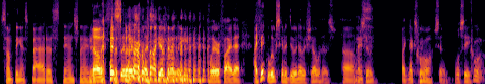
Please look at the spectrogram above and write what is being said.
something as bad as Dan Schneider. No, Let's- let's- let's definitely. Clarify that. I think Luke's going to do another show with us um, Nice. soon, like next Cool. week soon. We'll see. Cool.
